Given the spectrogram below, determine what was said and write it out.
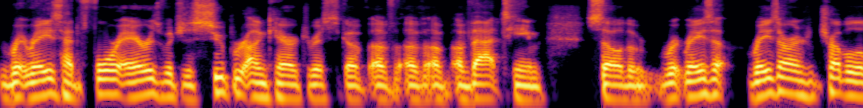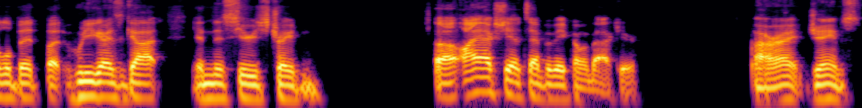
Rays had four errors, which is super uncharacteristic of of of, of that team. So the Rays Rays are in trouble a little bit. But who do you guys got in this series Tradon? Uh, I actually have Tampa Bay coming back here. All right, James.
